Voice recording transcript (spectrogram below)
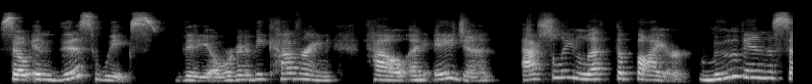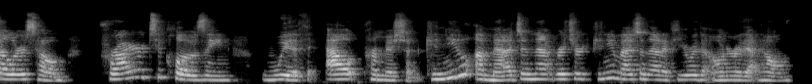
So in this week's video, we're going to be covering how an agent actually let the buyer move in the seller's home prior to closing without permission. Can you imagine that, Richard? Can you imagine that if you were the owner of that home?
